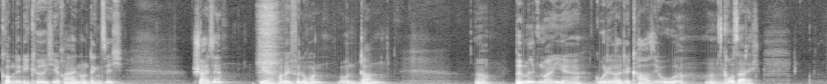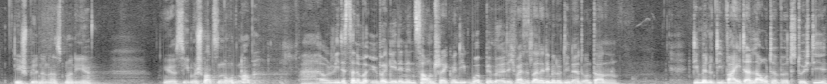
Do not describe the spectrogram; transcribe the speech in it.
kommt in die Kirche rein und denkt sich, scheiße, die habe ich verloren. Und dann ja, bimmelt mal ihr gute alte Casio-Uhr. großartig. Die spielt dann erstmal die hier sieben schwarzen Noten ab. Aber wie das dann immer übergeht in den Soundtrack, wenn die Uhr bimmelt, ich weiß jetzt leider die Melodie nicht, und dann die Melodie weiter lauter wird durch die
